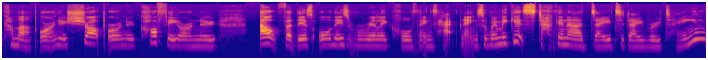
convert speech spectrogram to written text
come up, or a new shop, or a new coffee, or a new outfit, there's all these really cool things happening. So when we get stuck in our day to day routine,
